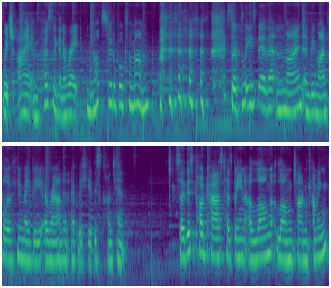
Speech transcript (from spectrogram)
which I am personally going to rate not suitable for mum. so please bear that in mind and be mindful of who may be around and able to hear this content. So, this podcast has been a long, long time coming.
